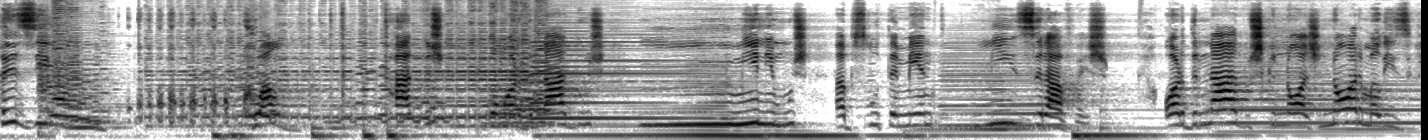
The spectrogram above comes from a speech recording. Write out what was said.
desigualdades com ordenados mínimos absolutamente miseráveis. Ordenados que nós normalizamos.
